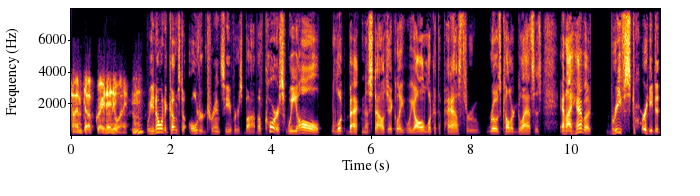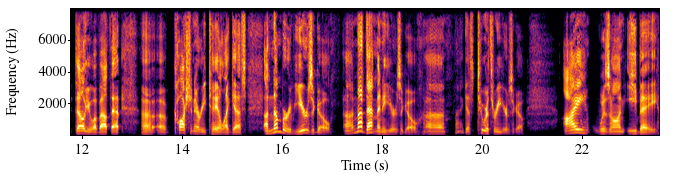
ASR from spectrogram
time to upgrade anyway. Hmm? Well, you know, when it comes to older transceivers, Bob, of course, we all look back nostalgically. We all look at the past through rose colored glasses. And I have a brief story to tell you about that, uh, a cautionary tale, I guess. A number of years ago, uh, not that many years ago, uh, I guess two or three years ago, I was on eBay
